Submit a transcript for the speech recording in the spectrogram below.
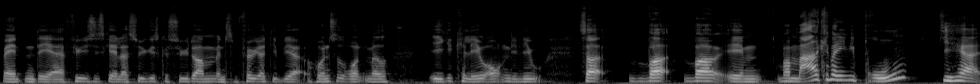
hvad enten det er fysiske eller psykiske sygdomme, men som føler, at de bliver hunset rundt med, ikke kan leve ordentligt liv. Så hvor, hvor, øhm, hvor meget kan man egentlig bruge de her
